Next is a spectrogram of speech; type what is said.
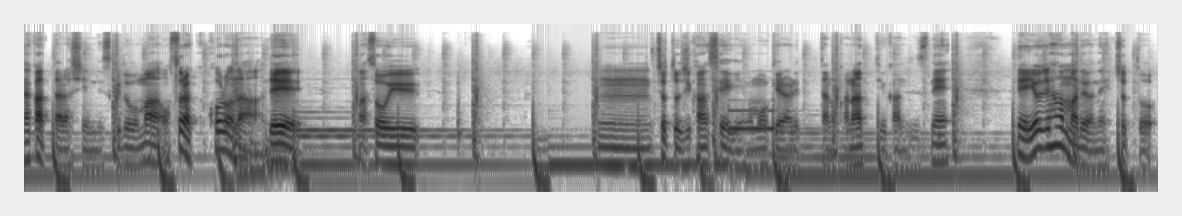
なかったらしいんですけど、まあおそらくコロナで、まあそういう、うん、ちょっと時間制限が設けられたのかなっていう感じですね。で、4時半まではね、ちょっと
